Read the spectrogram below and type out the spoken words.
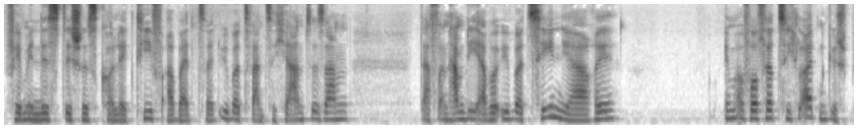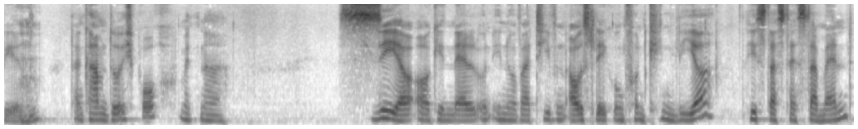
Feministisches Kollektiv arbeitet seit über 20 Jahren zusammen. Davon haben die aber über zehn Jahre immer vor 40 Leuten gespielt. Mhm. Dann kam ein Durchbruch mit einer sehr originell und innovativen Auslegung von King Lear, hieß das Testament.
